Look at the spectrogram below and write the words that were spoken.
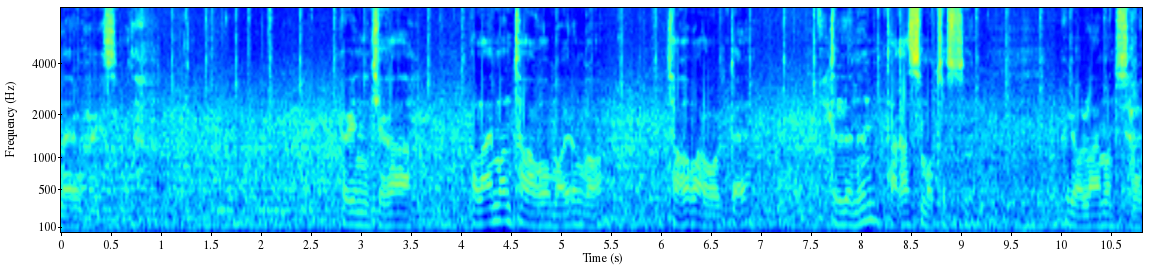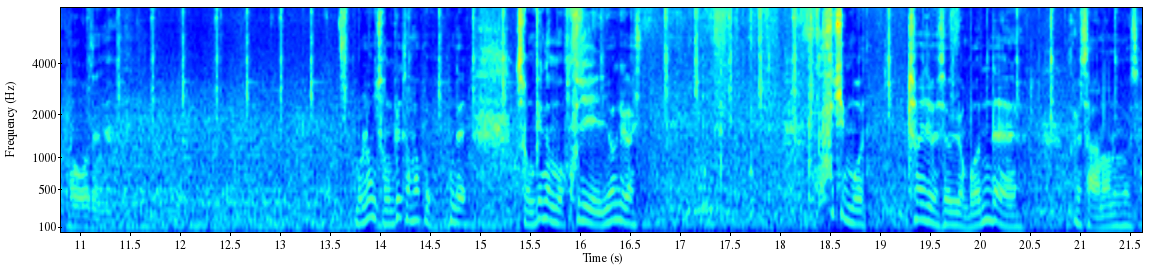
내려가겠습니다. 여기는 제가 얼라이먼트하고 뭐 이런 거 작업하러 올 때 들르는 모터스 여기 alignment 잘 보거든요. 물론 정비도 하고요. 근데 정비는 뭐 굳이 여기가 굳이 뭐 저희 집에서 여기가 먼데 그래서 안 오는 거죠.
